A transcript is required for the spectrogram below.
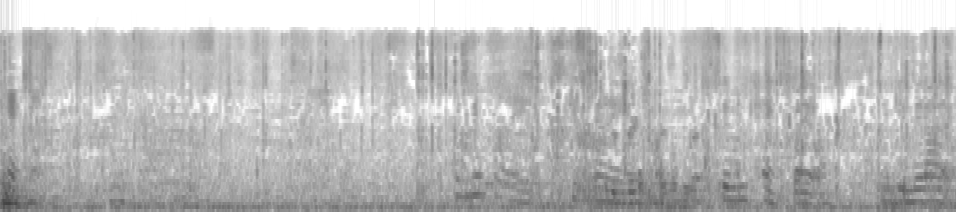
แข็งอะมันไม่ไปอะกินไปเลย ขายของมือ คือมันแข็งไปเหรอ มันกินไม่ได้เหรอ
